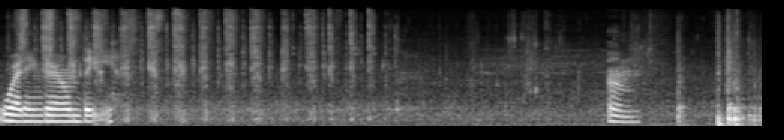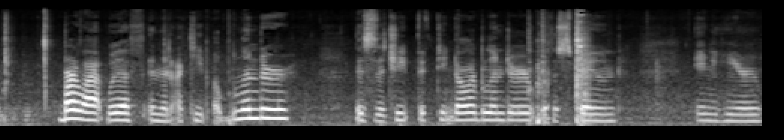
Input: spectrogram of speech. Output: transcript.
wetting down the um, burlap with, and then I keep a blender. This is a cheap $15 blender with a spoon in here.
